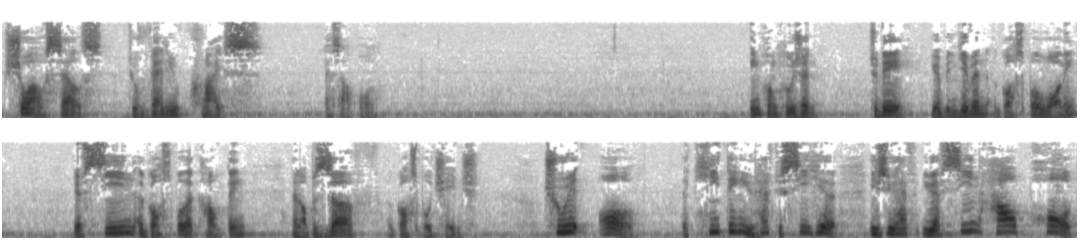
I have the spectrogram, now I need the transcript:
show ourselves to value Christ as our all? In conclusion, today you have been given a gospel warning, you have seen a gospel accounting, and observed a gospel change. Through it all, the key thing you have to see here is you have, you have seen how Paul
